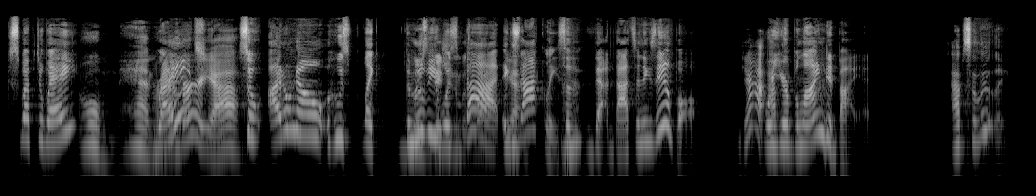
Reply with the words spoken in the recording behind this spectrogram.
swept away. Oh man, Right? remember? Yeah. So I don't know who's like the movie was, was that? Yeah. exactly. So Mhm. that that's an example Yeah. where abs- you're blinded by it. Absolutely.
